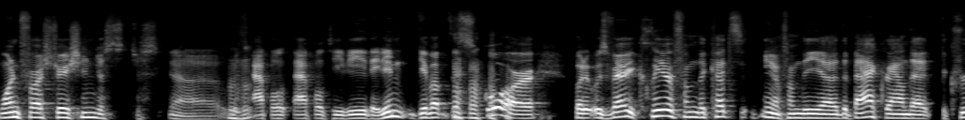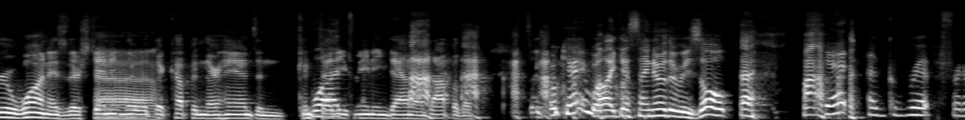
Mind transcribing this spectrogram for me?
One frustration, just just uh, with Mhm. Apple Apple TV, they didn't give up the score, but it was very clear from the cuts, you know, from the uh, the background that the crew won as they're standing there Uh. with the cup in their hands and confetti What? raining down on top of them. It's like, okay, well, I guess I know the result. get a grip for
